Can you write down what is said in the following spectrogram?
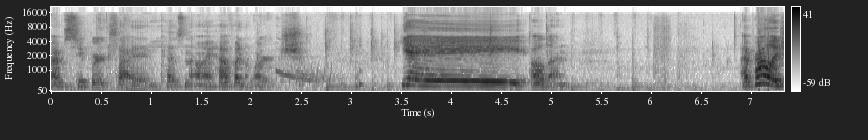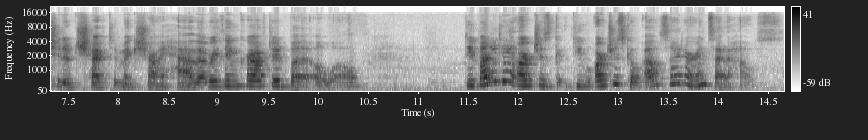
I'm super excited because now I have an arch. Yay! All done. I probably should have checked to make sure I have everything crafted, but oh well. Do bunny day arches go- do arches go outside or inside a house?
